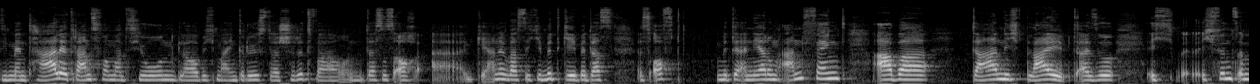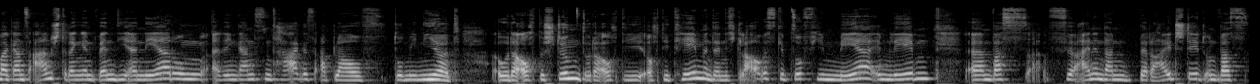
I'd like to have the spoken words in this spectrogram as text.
die mentale Transformation, glaube ich, mein größter Schritt war. Und das ist auch äh, gerne, was ich ihr mitgebe, dass es oft mit der Ernährung anfängt, aber da nicht bleibt. Also ich, ich finde es immer ganz anstrengend, wenn die Ernährung den ganzen Tagesablauf dominiert oder auch bestimmt oder auch die, auch die Themen. Denn ich glaube, es gibt so viel mehr im Leben, ähm, was für einen dann bereitsteht und was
